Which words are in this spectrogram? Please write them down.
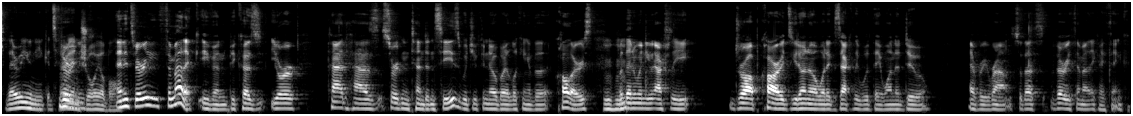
it's very unique. It's very, Very unique. enjoyable. And it's very thematic, even because your pad has certain tendencies, which you can know by looking at the colors. Mm-hmm. But then when you actually drop cards, you don't know what exactly would they want to do every round. So that's very thematic, I think.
